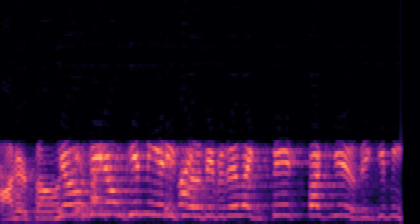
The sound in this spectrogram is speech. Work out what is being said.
on her phone. No, it's they like- don't give me any it's like- toilet paper. They're like, bitch, fuck you. They give me,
